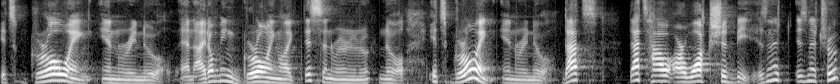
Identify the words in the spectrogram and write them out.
It's growing in renewal. And I don't mean growing like this in renewal, it's growing in renewal. That's, that's how our walk should be, isn't it? Isn't it true?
